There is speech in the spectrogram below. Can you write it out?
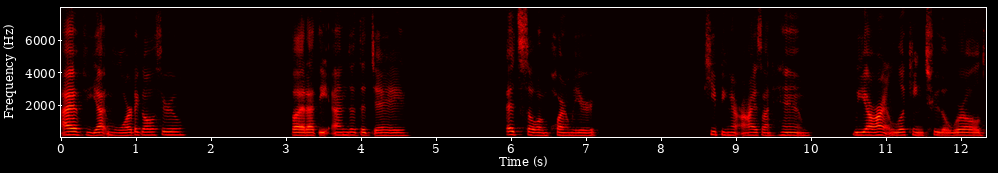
I have yet more to go through. But at the end of the day, it's so important we are keeping our eyes on Him. We aren't looking to the world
